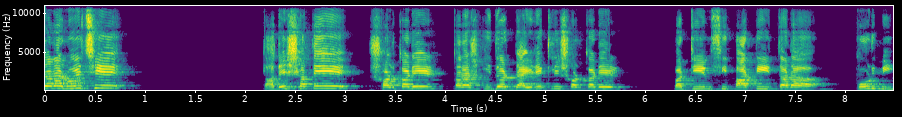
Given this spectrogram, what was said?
যারা রয়েছে, তাদের সাথে সরকারের, তারা ইদার ডাইরেক্টলি সরকারের বা টিএমসি পার্টির তারা কর্মী,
